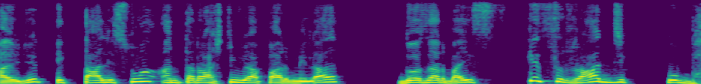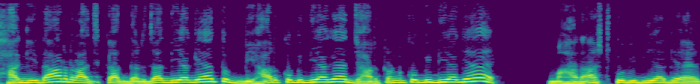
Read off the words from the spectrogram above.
आयोजित इकतालीसवां अंतरराष्ट्रीय व्यापार मेला 2022 किस राज्य को भागीदार राज्य का दर्जा दिया गया है? तो बिहार को भी दिया गया झारखंड को भी दिया गया है, महाराष्ट्र को भी दिया गया है।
